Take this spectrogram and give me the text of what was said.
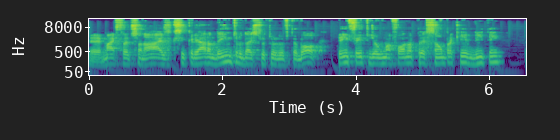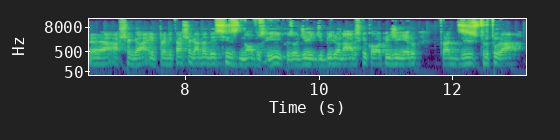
é, mais tradicionais, que se criaram dentro da estrutura do futebol, tem feito de alguma forma pressão para que evitem é, a chegar, para evitar a chegada desses novos ricos ou de, de bilionários que coloquem dinheiro para desestruturar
